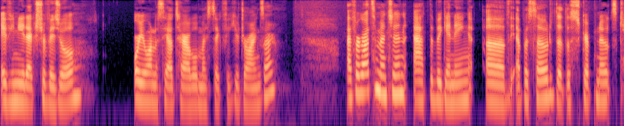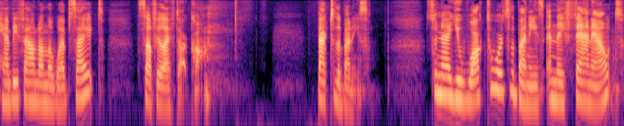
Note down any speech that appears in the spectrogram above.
if you need extra visual or you want to see how terrible my stick figure drawings are. I forgot to mention at the beginning of the episode that the script notes can be found on the website, selfielife.com. Back to the bunnies. So now you walk towards the bunnies and they fan out.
